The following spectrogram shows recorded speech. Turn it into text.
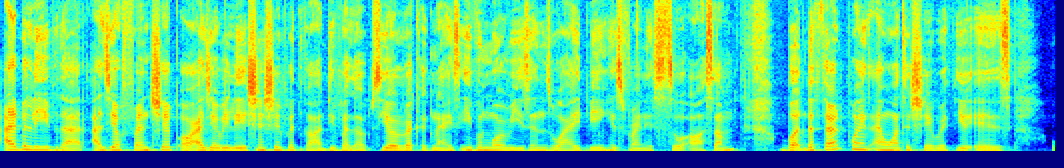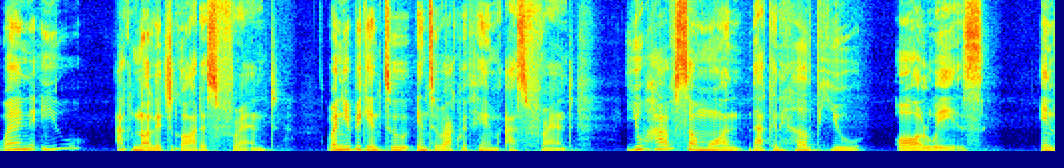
I believe that as your friendship or as your relationship with God develops, you'll recognize even more reasons why being his friend is so awesome. But the third point I want to share with you is when you acknowledge God as friend, when you begin to interact with him as friend, you have someone that can help you always, in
